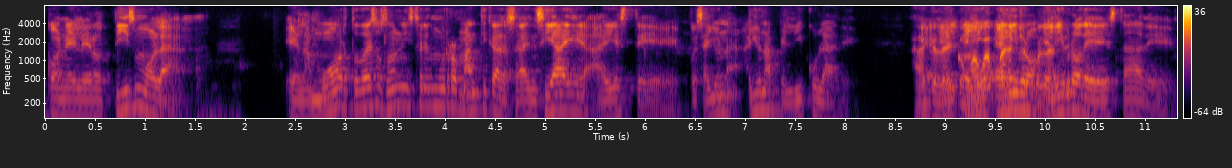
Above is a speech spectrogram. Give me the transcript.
con el erotismo, la, el amor, todo eso son historias muy románticas. O sea, en sí hay, hay este, pues hay una, hay una película de Ah, eh, que el, como el- agua el para libro, chocolate. el libro de esta de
